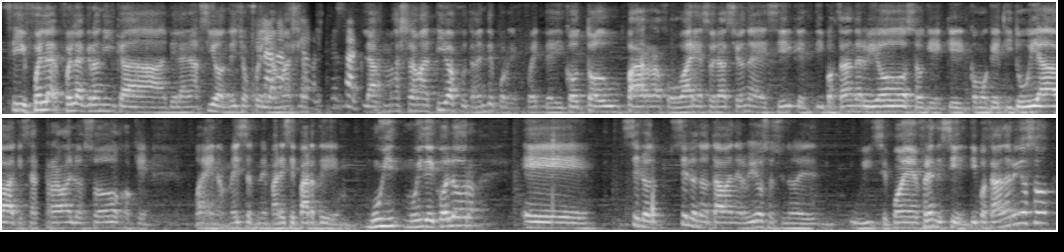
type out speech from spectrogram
Sí, fue la, fue la crónica de la Nación, de hecho fue la, más, la más llamativa justamente porque fue, dedicó todo un párrafo, varias oraciones a decir que el tipo estaba nervioso, que, como que titubeaba, que cerraba los ojos, que bueno, eso me parece parte muy, muy de color. Eh, se, lo, se lo notaba nervioso, si uno se pone enfrente, sí, el tipo estaba nervioso,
